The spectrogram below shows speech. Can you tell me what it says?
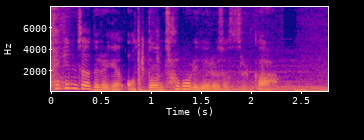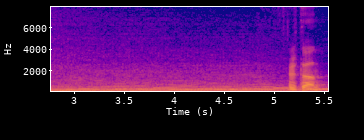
책임자들에겐 어떤 처벌이 내려졌을까? 일단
